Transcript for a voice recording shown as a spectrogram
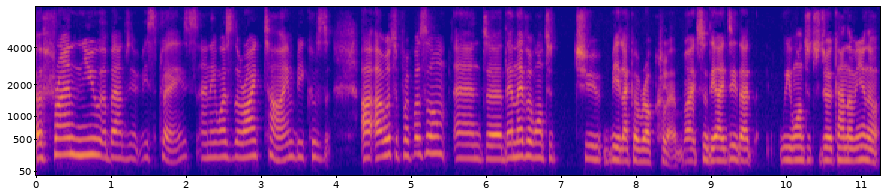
A friend knew about this place, and it was the right time because I, I wrote a proposal, and uh, they never wanted to be like a rock club, right? So the idea that we wanted to do a kind of, you know,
